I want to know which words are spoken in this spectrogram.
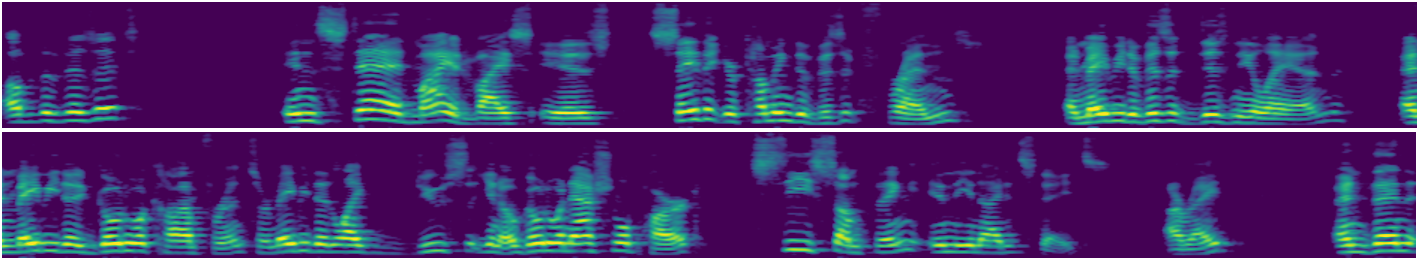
of the visit. Instead, my advice is say that you're coming to visit friends and maybe to visit Disneyland and maybe to go to a conference or maybe to like do you know go to a national park see something in the United States all right? And then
